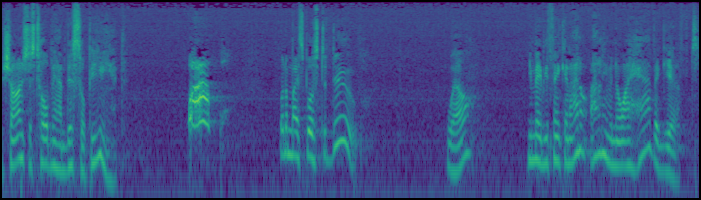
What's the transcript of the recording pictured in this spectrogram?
Sean's just told me I'm disobedient. Wow! What am I supposed to do? Well, you may be thinking, I don't, I don't even know I have a gift.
